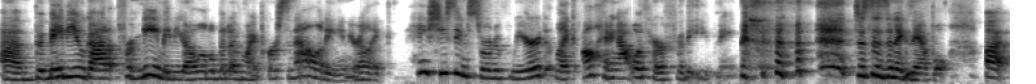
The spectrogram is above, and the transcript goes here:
Um, but maybe you got for me, maybe you got a little bit of my personality, and you're like, hey, she seems sort of weird. Like I'll hang out with her for the evening, just as an example. But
